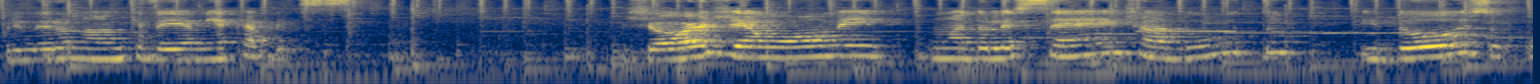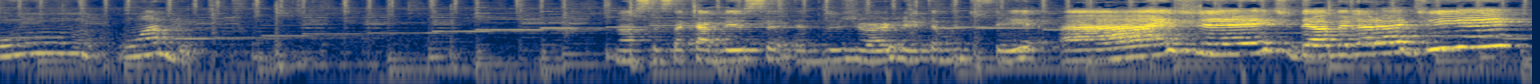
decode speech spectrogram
Primeiro nome que veio à minha cabeça. Jorge é um homem, um adolescente, um adulto, idoso, um, um adulto. Nossa, essa cabeça do Jorge aí tá muito feia. Ai, gente, deu uma melhoradinha, hein?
